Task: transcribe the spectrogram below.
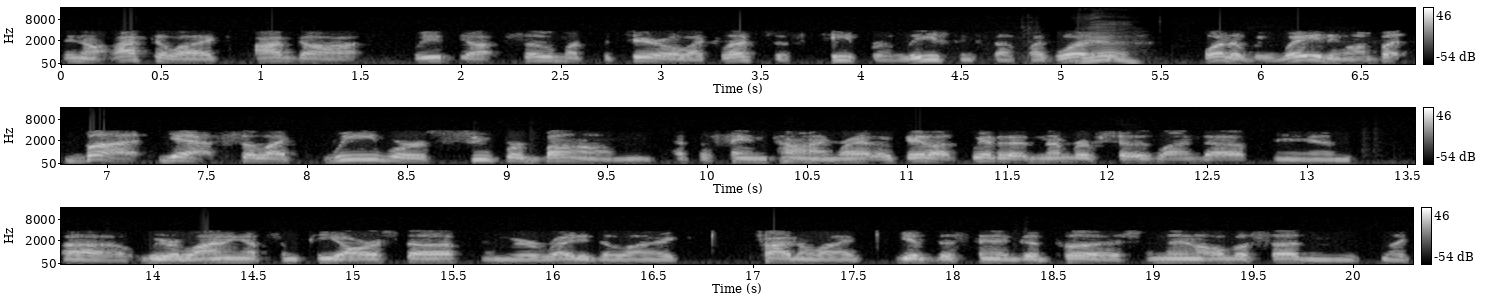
you know, I feel like I've got, we've got so much material. Like, let's just keep releasing stuff. Like, what? Yeah. What are we waiting on? But, but yeah. So like, we were super bummed at the same time, right? Okay, like we had a number of shows lined up, and uh, we were lining up some PR stuff, and we were ready to like try to like give this thing a good push, and then all of a sudden, like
